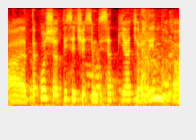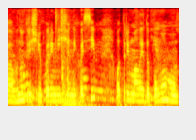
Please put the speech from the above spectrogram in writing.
Е, Також 1075 родин е, внутрішньо переміщених осіб отримали допомогу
